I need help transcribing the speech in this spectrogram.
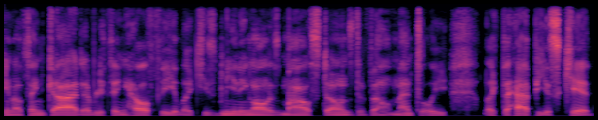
you know, thank God, everything healthy. Like he's meeting all his milestones developmentally, like the happiest kid.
